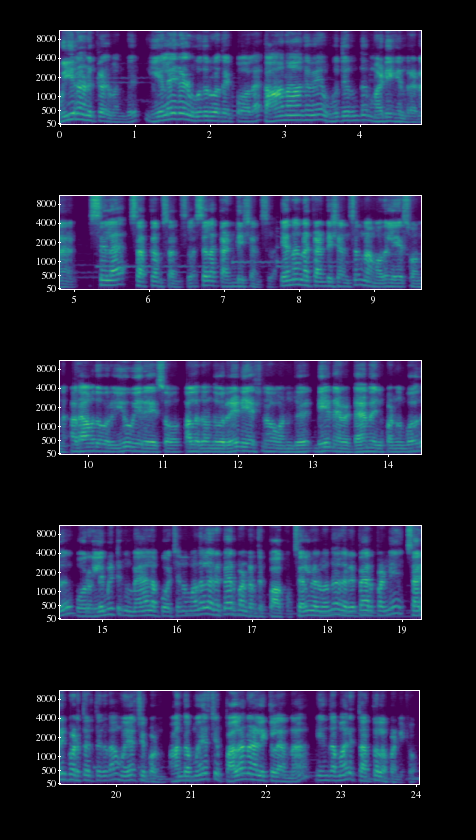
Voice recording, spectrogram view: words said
உயிரணுக்கள் வந்து இலைகள் உதிர்வதை போல தானாகவே உதிர்ந்து மடிகின்றன. சில சர்க்கம்ஸ்டன்ஸ்ல சில கண்டிஷன்ஸ்ல என்னென்ன கண்டிஷன்ஸ் நான் முதல்லயே சொன்னேன். அதாவது ஒரு யூவி ரேஸோ அல்லது வந்து ஒரு ரேடியேஷனோ வந்து டிஎன்ஏவை டேமேஜ் பண்ணும்போது ஒரு லிமிட்டுக்கு மேல போச்சுன்னா முதல்ல ரிப்பேர் பண்றதுக்கு பார்க்கும். செல்கள் வந்து அதை ரிப்பேர் பண்ணி சரிப்படுத்துறதுக்கு தான் முயற்சி பண்ணும். அந்த முயற்சி பலன் அளிக்கலன்னா இந்த மாதிரி தற்கொலை பண்ணிக்கும்.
